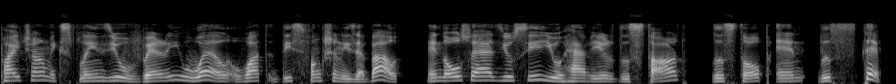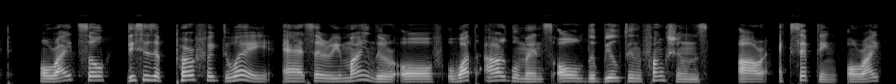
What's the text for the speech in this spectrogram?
PyCharm explains you very well what this function is about and also as you see you have here the start the stop and the step. Alright so this is a perfect way as a reminder of what arguments all the built-in functions are accepting alright?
